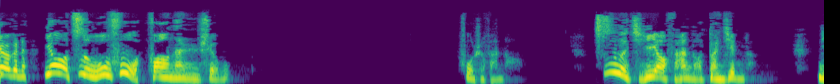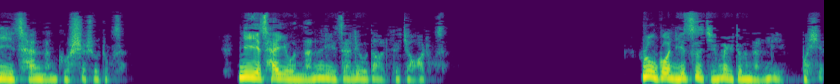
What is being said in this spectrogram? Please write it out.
二个呢，要自无负，方能摄物。负是烦恼。自己要烦恼断尽了，你才能够摄受众生，你才有能力在六道里头教化众生。如果你自己没有这个能力，不行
